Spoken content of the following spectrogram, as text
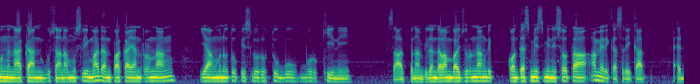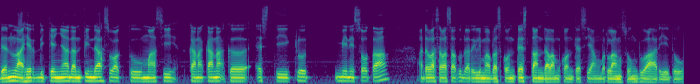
mengenakan busana muslimah dan pakaian renang yang menutupi seluruh tubuh burkini saat penampilan dalam baju renang di kontes Miss Minnesota, Amerika Serikat. Eden lahir di Kenya dan pindah sewaktu masih kanak-kanak ke St. Cloud, Minnesota adalah salah satu dari 15 kontestan dalam kontes yang berlangsung dua hari itu.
